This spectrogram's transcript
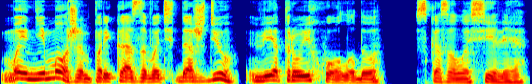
«Мы не можем приказывать дождю, ветру и холоду», – сказала Селия.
